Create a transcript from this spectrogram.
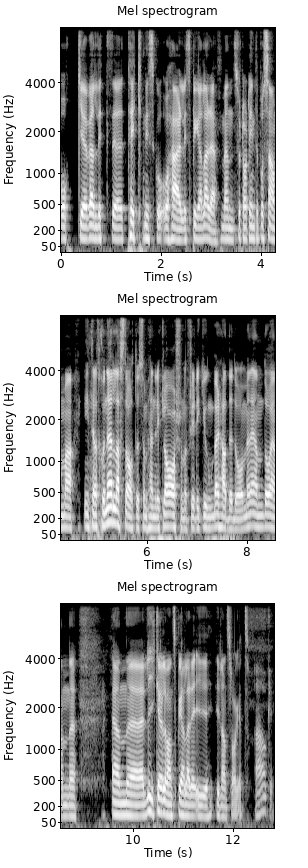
och eh, väldigt eh, teknisk och, härlig spelare men såklart inte på samma internationella status som Henrik Larsson och Fredrik Ljungberg hade då men ändå en, en eh, lika relevant spelare i, i landslaget. Ah, okay.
